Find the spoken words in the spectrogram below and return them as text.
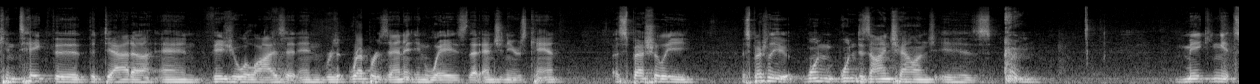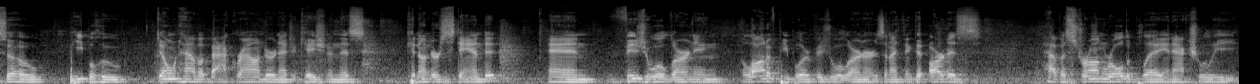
can take the the data and visualize it and re- represent it in ways that engineers can't. Especially, especially one one design challenge is making it so people who don't have a background or an education in this can understand it and visual learning a lot of people are visual learners and i think that artists have a strong role to play in actually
